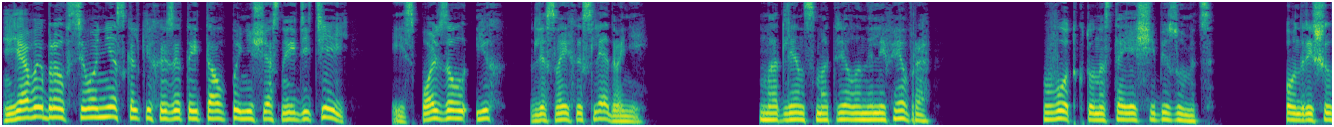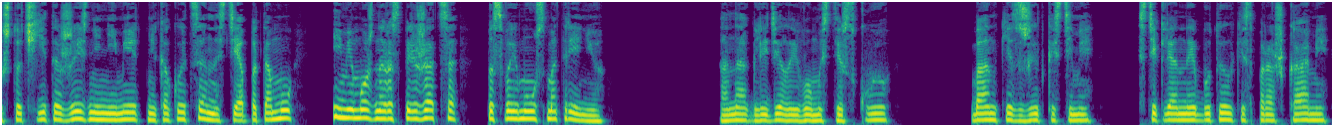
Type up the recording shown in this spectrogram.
я выбрал всего нескольких из этой толпы несчастных детей и использовал их для своих исследований. Мадлен смотрела на Лефевра. Вот кто настоящий безумец. Он решил, что чьи-то жизни не имеют никакой ценности, а потому ими можно распоряжаться по своему усмотрению. Она глядела его мастерскую, банки с жидкостями, стеклянные бутылки с порошками,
